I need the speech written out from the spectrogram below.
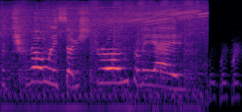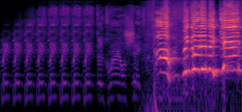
the troll is so strong from EA. Oh, we got him again!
